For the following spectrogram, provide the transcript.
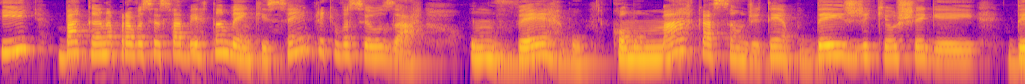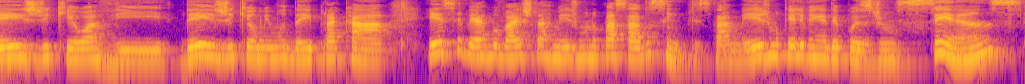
E bacana para você saber também que sempre que você usar um verbo como marcação de tempo desde que eu cheguei, desde que eu a vi, desde que eu me mudei para cá. Esse verbo vai estar mesmo no passado simples, tá? Mesmo que ele venha depois de um since,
